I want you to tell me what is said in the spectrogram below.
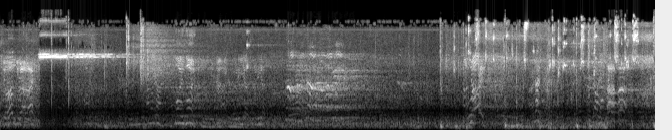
得得来！对对，给力啊，给力啊！上上上！来，看，上他！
